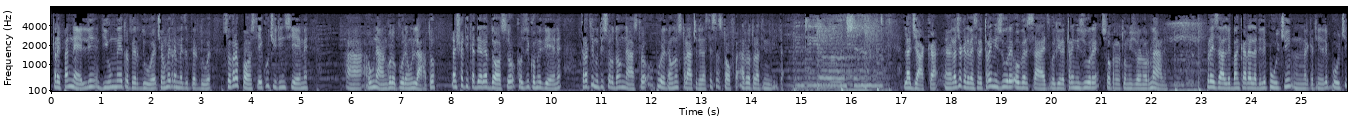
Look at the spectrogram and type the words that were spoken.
tre pannelli di un metro per due, cioè un metro e mezzo per due, sovrapposti e cuciti insieme a, a un angolo oppure a un lato, lasciati cadere addosso così come viene, trattenuti solo da un nastro oppure da uno straccio della stessa stoffa arrotolato in vita. La giacca, eh, la giacca deve essere tre misure oversize, vuol dire tre misure sopra la tua misura normale presa alle bancarelle delle pulci, mercatini delle pulci,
